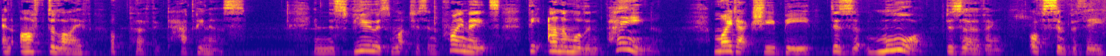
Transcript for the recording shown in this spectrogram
an afterlife of perfect happiness. In this view, as much as in Primatt's, the animal in pain might actually be des- more deserving of sympathy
